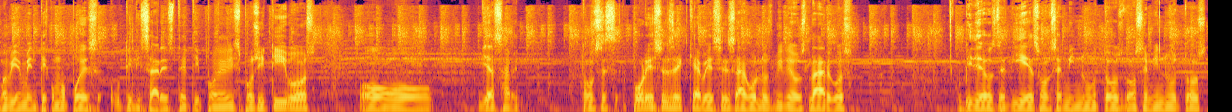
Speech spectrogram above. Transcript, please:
obviamente cómo puedes utilizar este tipo de dispositivos o ya saben, entonces, por eso es de que a veces hago los videos largos. Videos de 10, 11 minutos, 12 minutos.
